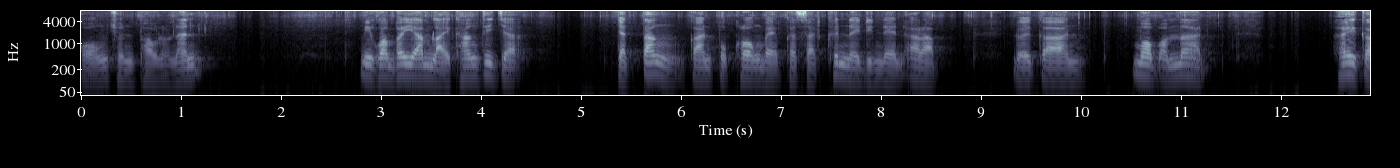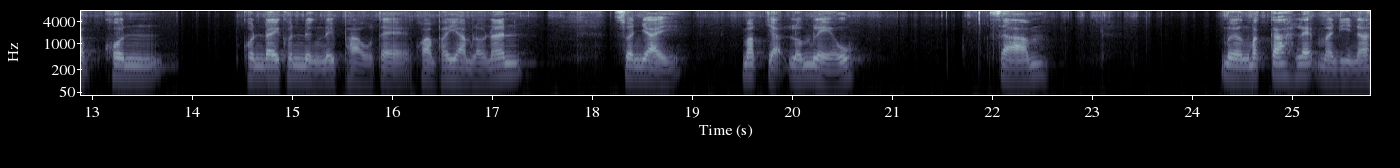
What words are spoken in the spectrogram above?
ของชนเผ่าเหล่านั้น มีความพยายามหลายครั้งที่จะจัดตั้งการปกครองแบบกษัตริย์ขึ้นในดินแดนอาหรับ โดยการมอบอำนาจ ให้กับคนคนใดคนหนึ่งในเผ่าแต่ความพยายามเหล่านั้น ส่วนใหญ่มักจะล้มเหลว 3. เมืองมักกะและมาดีนะ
